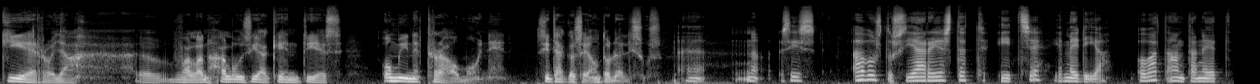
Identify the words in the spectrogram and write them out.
kierroja, vallan haluisia kenties omine traumoineen. Sitäkö se on todellisuus? No siis avustusjärjestöt itse ja media ovat antaneet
